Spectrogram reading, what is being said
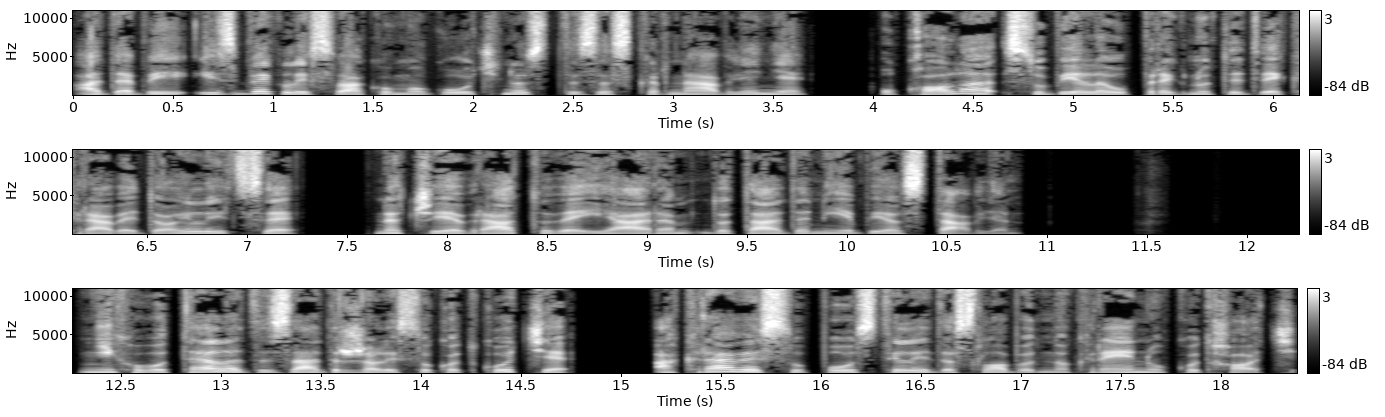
a da bi izbegli svaku mogućnost za skrnavljanje, u kola su bile upregnute dve krave dojlice, na čije vratove jaram do tada nije bio stavljan. Njihovo telad zadržali su kod kuće, a krave su pustili da slobodno krenu kud hoće.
